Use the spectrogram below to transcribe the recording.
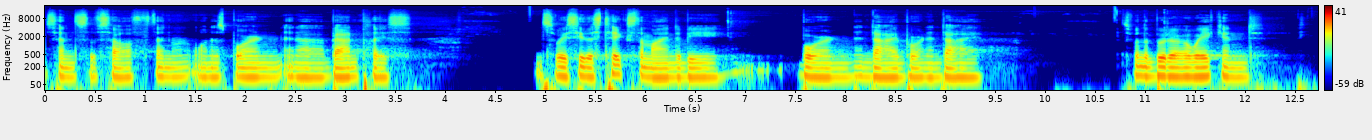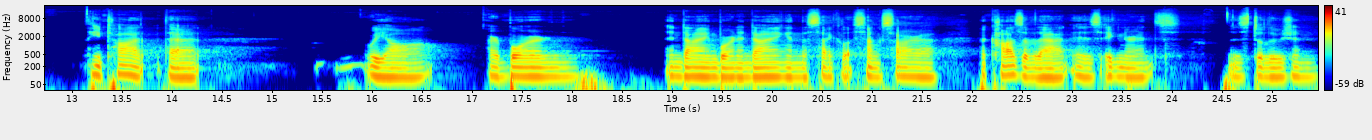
sense of self, then one is born in a bad place. And so we see this takes the mind to be born and die, born and die. So when the Buddha awakened, he taught that we all are born and dying, born and dying in the cycle of samsara, the cause of that is ignorance, is delusion.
